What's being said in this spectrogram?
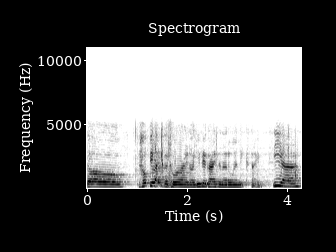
So, I hope you liked the tour and I'll give you guys another one next time. See ya!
